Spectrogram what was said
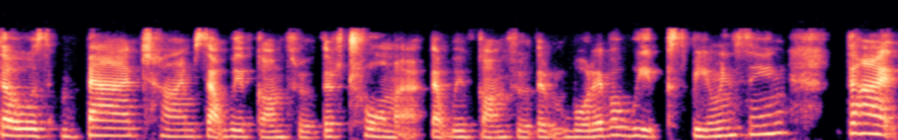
those bad times that we've gone through, the trauma that we've gone through, the whatever we're experiencing, that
